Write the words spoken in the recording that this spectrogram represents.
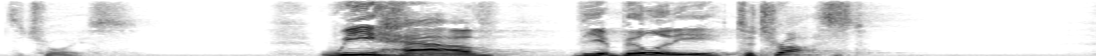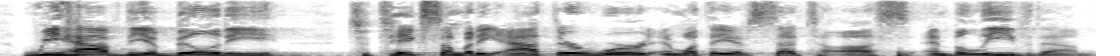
It's a choice. We have the ability to trust. We have the ability to take somebody at their word and what they have said to us and believe them,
